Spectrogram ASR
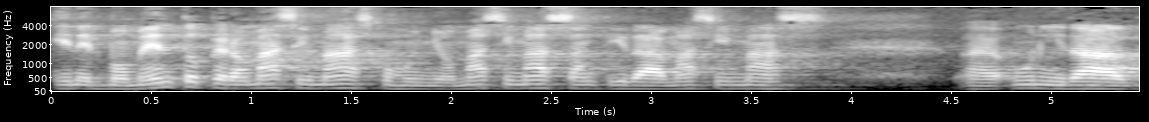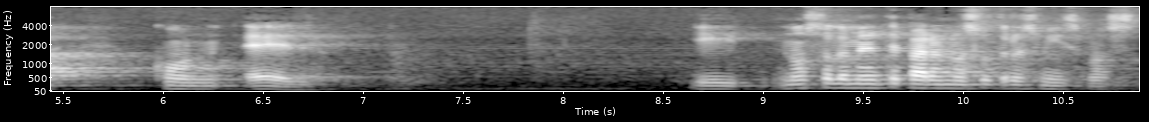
en el momento, pero más y más comunión, más y más santidad, más y más eh, unidad con Él. Y no solamente para nosotros mismos,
